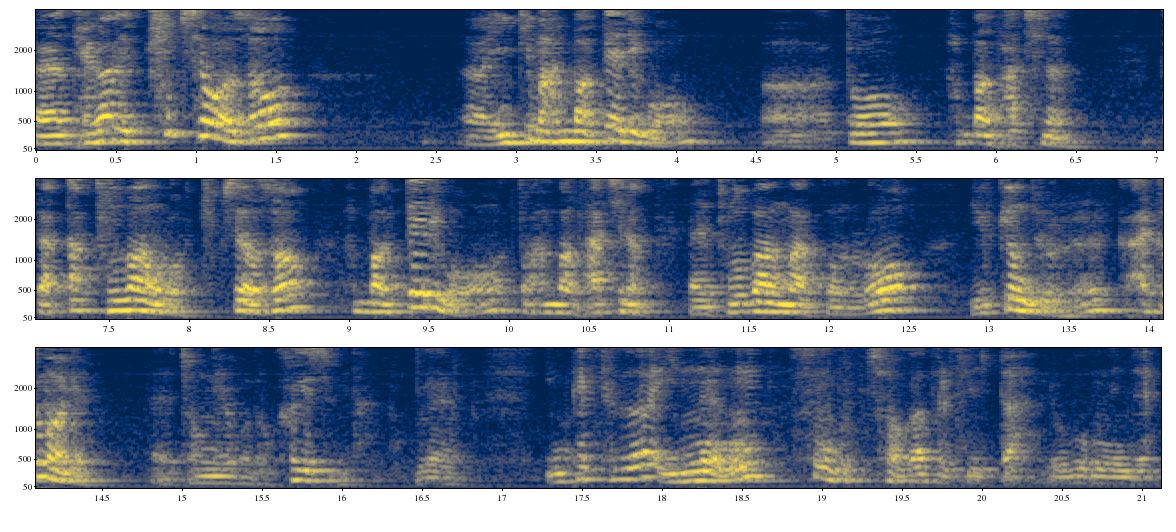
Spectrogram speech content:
에, 대가리 축 세워서 어, 인기만 한 방 때리고 어, 또한 방 받치는 그러니까 딱 두 방으로 축 세워서 한 방 때리고 또 한 방 받치는 두방 맞건으로 6경주를 깔끔하게 에, 정리해 보도록 하겠습니다. 네. 임팩트가 있는 승부처가 될 수 있다. 이 부분이 이제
